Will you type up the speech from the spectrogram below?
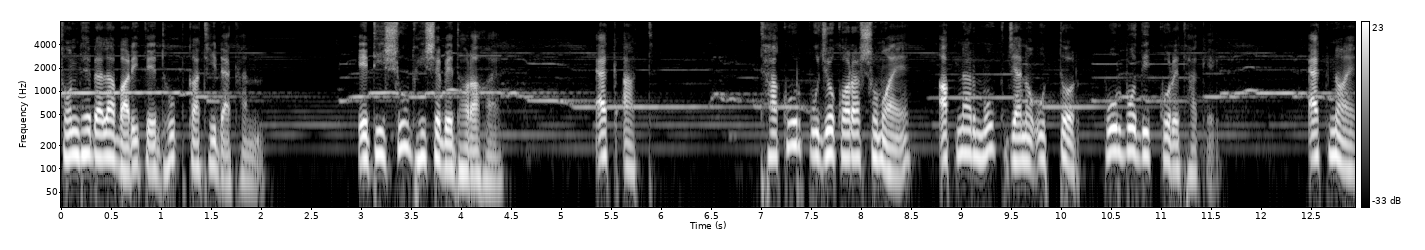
সন্ধেবেলা বাড়িতে ধূপকাঠি দেখান। এটি শুভ হিসেবে ধরা হয়। এক আট। ঠাকুর পুজো করার সময় আপনার মুখ যেন উত্তর, পূর্ব দিক করে থাকে। এক নয়,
